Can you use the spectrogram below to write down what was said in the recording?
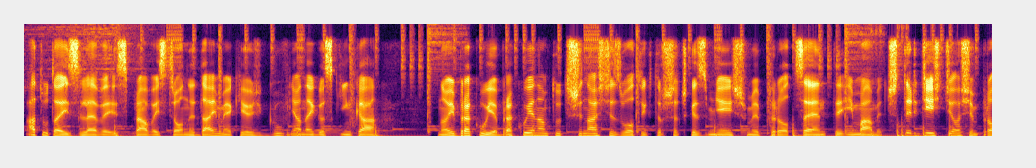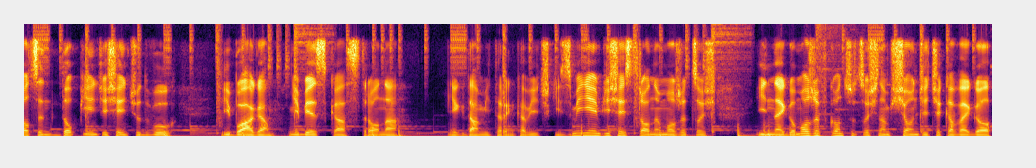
A tutaj z lewej, z prawej strony dajmy jakiegoś gównianego skinka. No i brakuje. Brakuje nam tu 13 zł. Troszeczkę zmniejszmy procenty i mamy 48% do 52. I błagam, niebieska strona niech da mi te rękawiczki. Zmieniłem dzisiaj stronę, może coś innego, może w końcu coś nam siądzie ciekawego.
